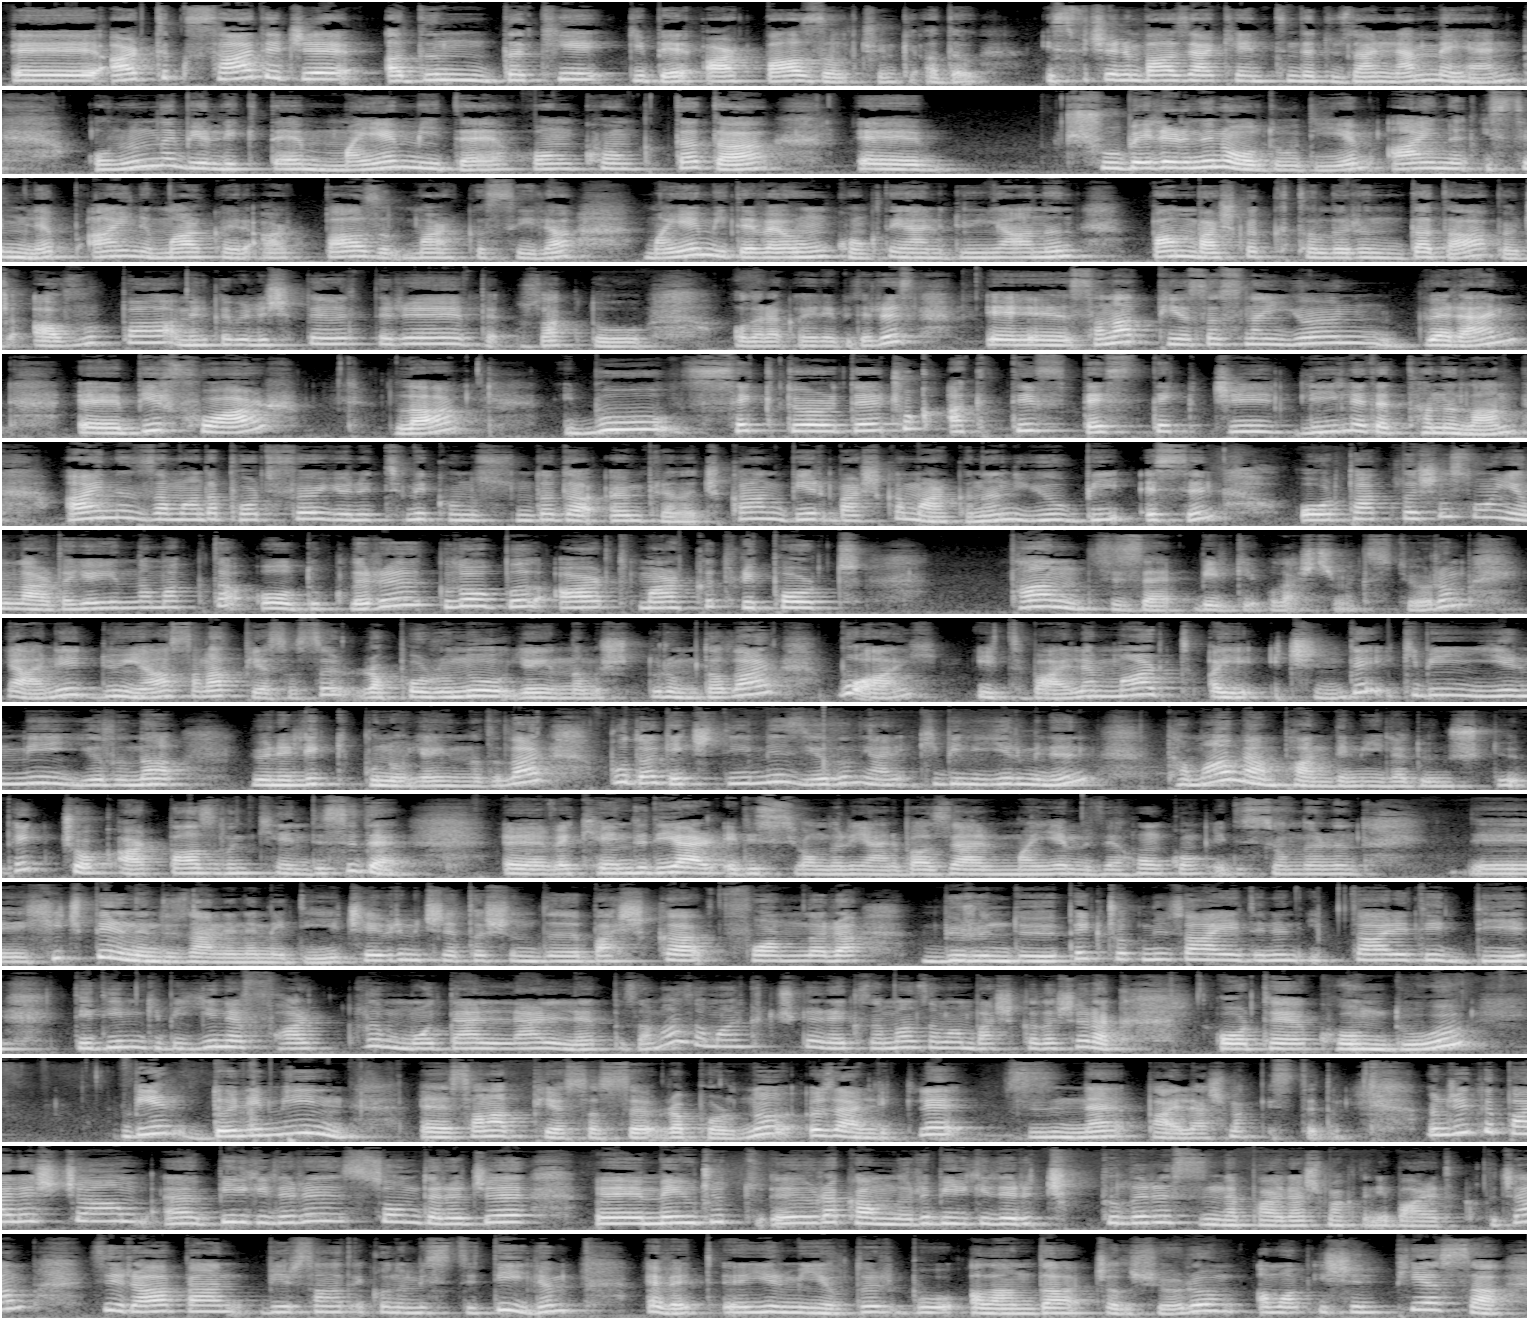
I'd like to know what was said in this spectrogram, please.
e, artık sadece adındaki gibi Art Basel çünkü adı İsviçre'nin Basel kentinde düzenlenmeyen onunla birlikte Miami'de, Hong Kong'da da e, şubelerinin olduğu diyeyim aynı isimle aynı markayla Art Basel markasıyla Miami'de ve Hong Kong'da yani dünyanın bambaşka kıtalarında da böylece Avrupa, Amerika Birleşik Devletleri ve Uzak Doğu olarak ayırabiliriz. E, sanat piyasasına yön veren e, bir fuarla bu sektörde çok aktif destekçiliğiyle de tanılan, aynı zamanda portföy yönetimi konusunda da ön plana çıkan bir başka markanın UBS'in ortaklaşa son yıllarda yayınlamakta oldukları Global Art Market Report tan size bilgi ulaştırmak istiyorum. Yani Dünya Sanat Piyasası raporunu yayınlamış durumdalar. Bu ay itibariyle Mart ayı içinde 2020 yılına yönelik bunu yayınladılar. Bu da geçtiğimiz yılın yani 2020'nin tamamen pandemiyle dönüştüğü pek çok Art Basel'ın kendisi de e, ve kendi diğer edisyonları yani Basel, Miami ve Hong Kong edisyonlarının e, hiçbirinin düzenlenemediği, çevrim içine taşındığı, başka formlara büründüğü, pek çok müzayedenin iptal edildiği, dediğim gibi yine farklı modellerle zaman zaman küçülerek, zaman zaman başkalaşarak ortaya konduğu bir dönemin e, sanat piyasası raporunu özellikle sizinle paylaşmak istedim. Öncelikle paylaşacağım e, bilgileri son derece e, mevcut e, rakamları, bilgileri, çıktıları sizinle paylaşmaktan ibaret kılacağım. Zira ben bir sanat ekonomisti değilim. Evet 20 yıldır bu alanda çalışıyorum ama işin piyasa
